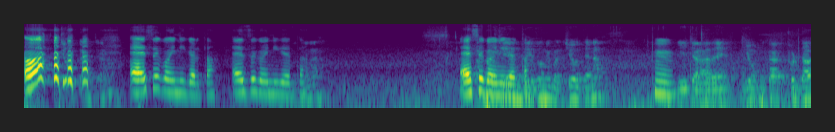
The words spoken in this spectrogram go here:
चुप कर जा। ऐसे कोई नहीं करता ऐसे कोई नहीं करता। ऐसे कोई नहीं करता। अंग्रेज़ों के बच्चे होते हैं ना हम्म। ये जा रहे हैं ये उनका ठुड्डा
